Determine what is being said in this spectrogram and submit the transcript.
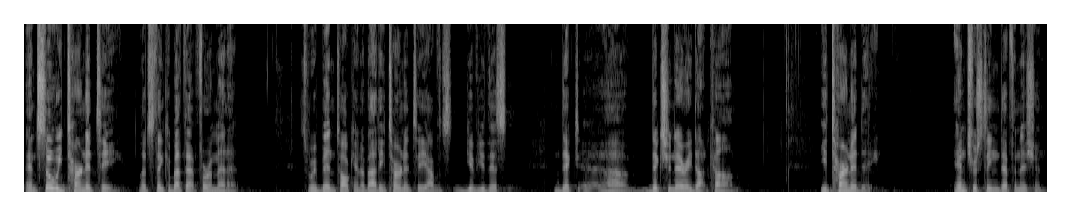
And so, eternity, let's think about that for a minute. So, we've been talking about eternity. I will give you this dic- uh, dictionary.com. Eternity, interesting definition.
